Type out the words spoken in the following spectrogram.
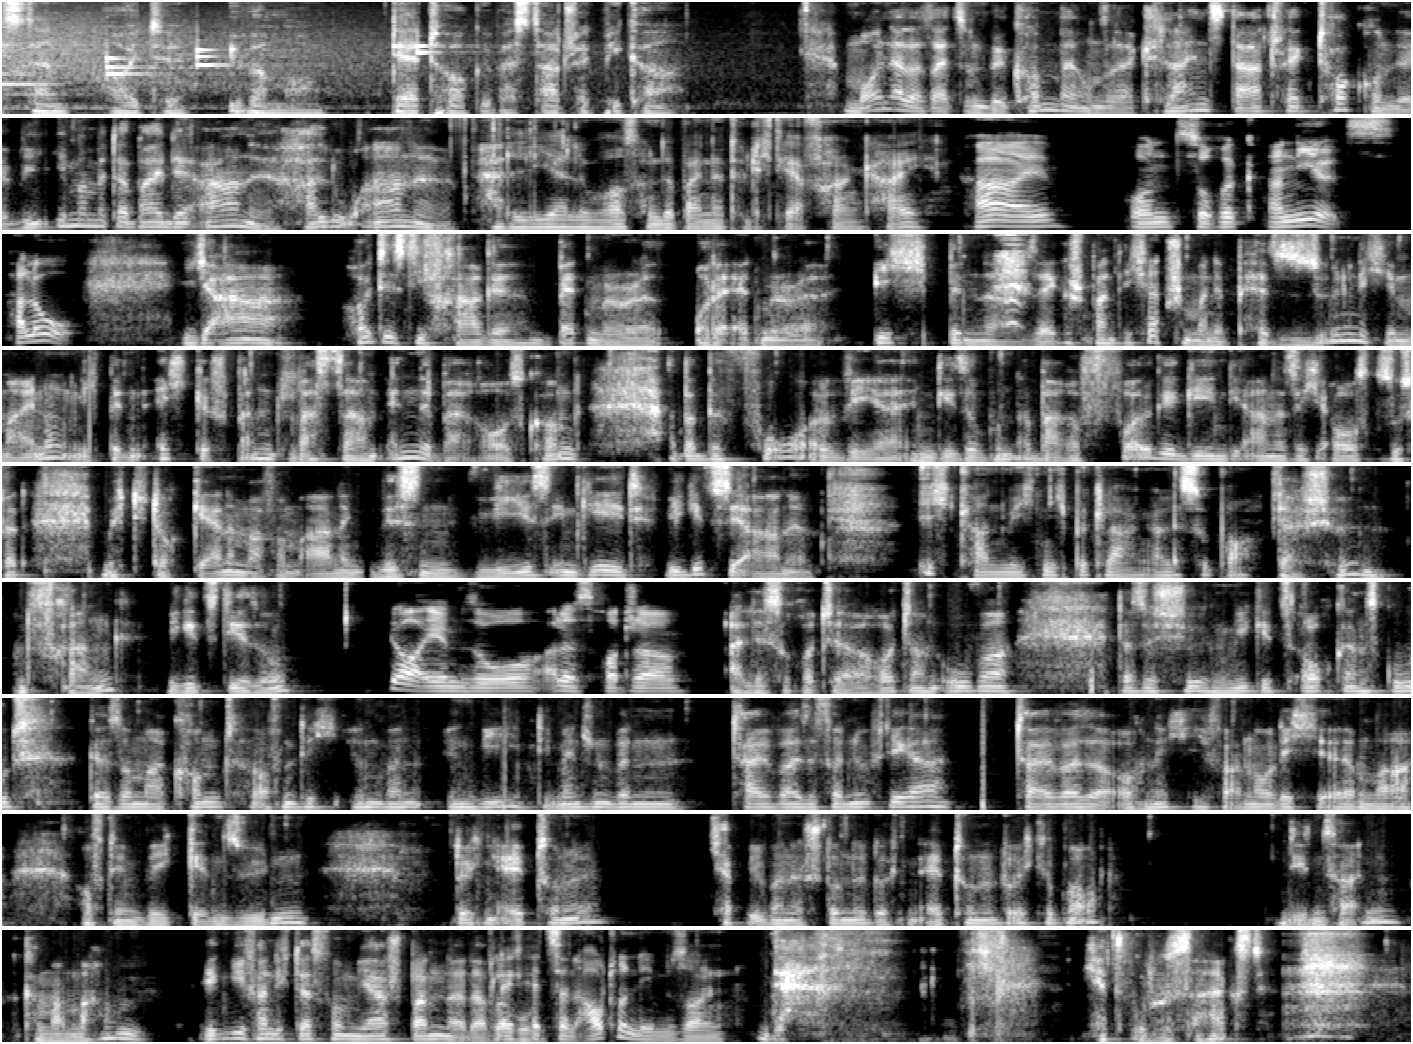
Gestern, heute, übermorgen. Der Talk über Star Trek Picard. Moin allerseits und willkommen bei unserer kleinen Star Trek Talkrunde. Wie immer mit dabei der Arne. Hallo Arne. Hallihallo, und dabei natürlich der Frank. Hi. Hi. Und zurück an Nils. Hallo. Ja, Heute ist die Frage Badmiral oder Admiral. Ich bin da sehr gespannt. Ich habe schon meine persönliche Meinung und ich bin echt gespannt, was da am Ende bei rauskommt. Aber bevor wir in diese wunderbare Folge gehen, die Arne sich ausgesucht hat, möchte ich doch gerne mal vom Arne wissen, wie es ihm geht. Wie geht's dir, Arne? Ich kann mich nicht beklagen. Alles super. Ja, schön. Und Frank, wie geht's dir so? Ja, ebenso. Alles Roger. Alles Roger. Roger und Over. Das ist schön. Mir geht's auch ganz gut. Der Sommer kommt hoffentlich irgendwann irgendwie. Die Menschen werden teilweise vernünftiger, teilweise auch nicht. Ich war neulich äh, mal auf dem Weg gen Süden durch den Elbtunnel. Ich habe über eine Stunde durch den Elbtunnel durchgebraucht. In diesen Zeiten kann man machen. Hm. Irgendwie fand ich das vom Jahr spannender. Da Vielleicht hättest du ein Auto nehmen sollen. Jetzt, wo du sagst.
